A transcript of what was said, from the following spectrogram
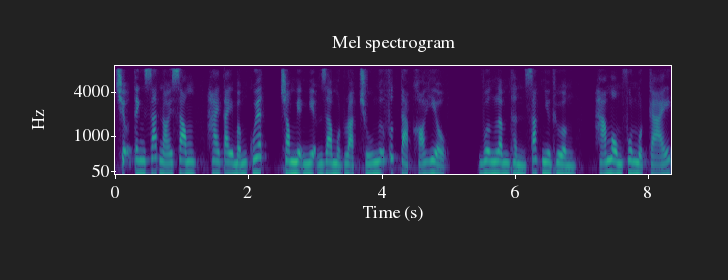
Triệu tinh sát nói xong, hai tay bấm quyết, trong miệng niệm ra một loạt chú ngữ phức tạp khó hiểu. Vương Lâm thần sắc như thường, há mồm phun một cái,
